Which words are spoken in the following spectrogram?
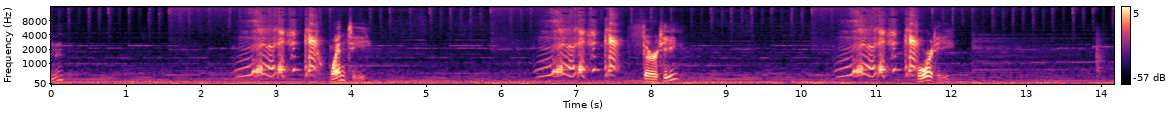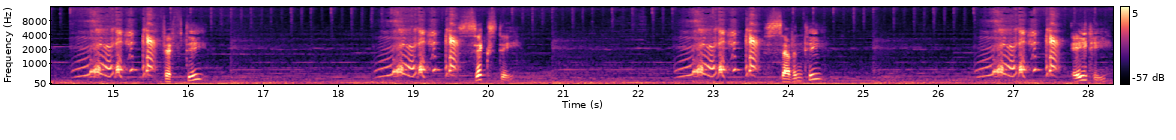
10, 20, 30, 40, 50, 60, 70, 80,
